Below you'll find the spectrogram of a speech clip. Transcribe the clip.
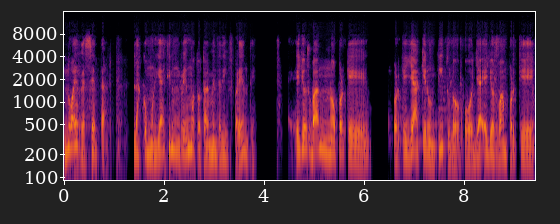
no hay receta. Las comunidades tienen un ritmo totalmente diferente ellos van no porque, porque ya quiero un título o ya ellos van porque,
